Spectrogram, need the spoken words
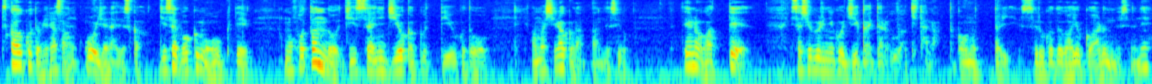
使うこと皆さん多いじゃないですか実際僕も多くてもうほとんど実際に字を書くっていうことをあんましなくなったんですよ。っていうのがあって久しぶりにこう字書いたらうわ来たなとか思ったりすることがよくあるんですよね。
